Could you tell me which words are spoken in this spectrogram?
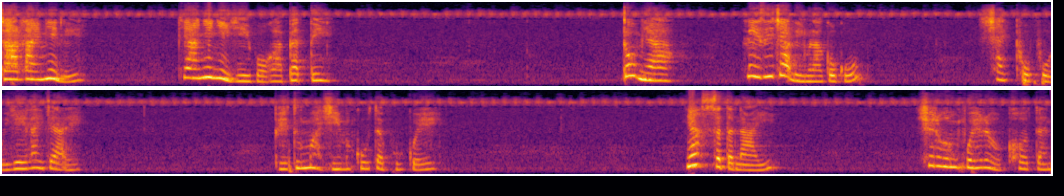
ဒါလှိုင်မြင့်လေပြာညစ်ညစ်ရေပေါ်ကဘက်သီးတို့များလှေစည်းကြလေမလားကိုကိုရှိုက်ဖို့ဖို့ရေလိုက်ကြတယ်ဘယ်သူမှရေမကူးတတ်ဘူးကွယ်ည 7နာရီရွှေတကုံပွဲတော်ခေါ်တန်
